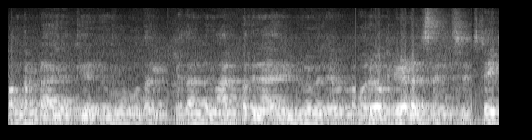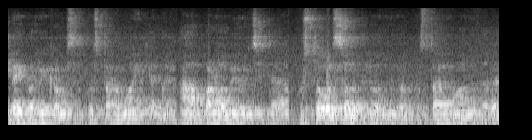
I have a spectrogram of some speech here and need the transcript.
പന്ത്രണ്ടായിരത്തി അഞ്ഞൂറ് രൂപ മുതൽ ഏതാണ്ട് നാൽപ്പതിനായിരം രൂപ വരെയുള്ള ഓരോ ഗ്രേഡ് അനുസരിച്ച് സ്റ്റേറ്റ് ലൈബ്രറി കൗൺസിൽ പുസ്തകം വാങ്ങിക്കാൻ നൽകും ആ പണം ഉപയോഗിച്ചിട്ടാണ് പുസ്തകോത്സവത്തിൽ വന്ന് ഇവർ പുസ്തകം വാങ്ങുന്നത്.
